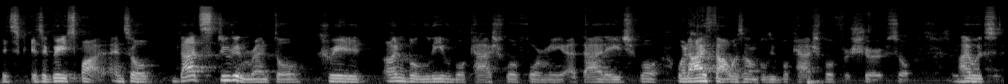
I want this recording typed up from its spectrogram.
it's it's a great spot. And so that student rental created unbelievable cash flow for me at that age. Well, what I thought was unbelievable cash flow for sure. So mm-hmm. I was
